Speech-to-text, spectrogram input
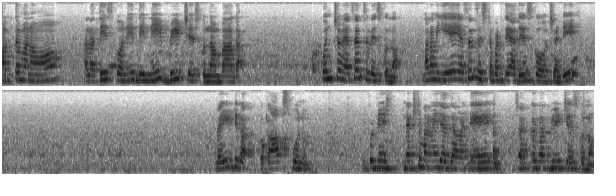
మొత్తం మనం అలా తీసుకొని దీన్ని బీట్ చేసుకుందాం బాగా. కొంచెం ఎసెన్స్ వేసుకుందాం. మనం ఏ ఎసెన్స్ ఇష్టపడితే అది వేసుకోవచ్చండి. లైట్గా ఒక హాఫ్ స్పూను. ఇప్పుడు నెక్స్ట్ నెక్స్ట్ మనం ఏం చేద్దామంటే చక్కగా బీట్ చేసుకున్నాం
